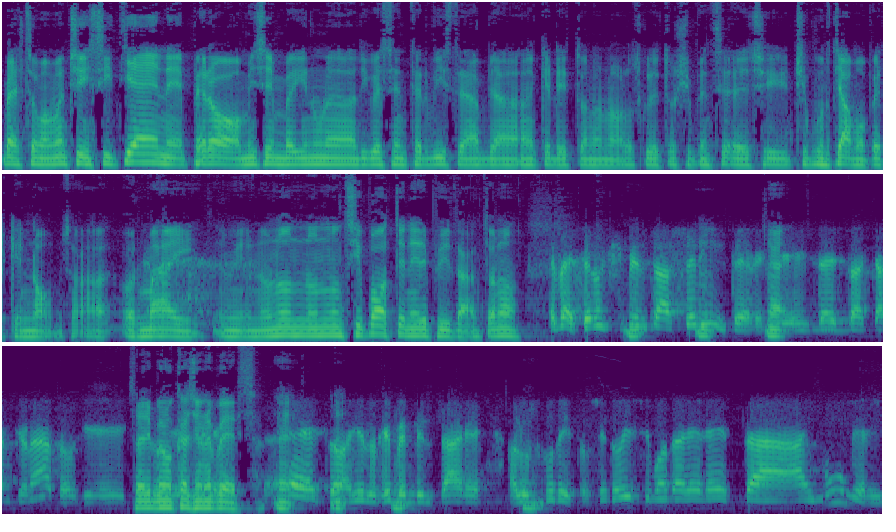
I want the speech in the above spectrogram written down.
Beh, insomma, Mancini si tiene, però mi sembra che in una di queste interviste abbia anche detto no, no, lo scudetto ci, pensi- eh, ci, ci puntiamo perché no, insomma, ormai eh, non, non, non, si può ottenere più di tanto, no? Eh beh, se non ci pensasse mm. l'Inter, eh. che in testa al campionato... Che, Sarebbe un'occasione persa. Eh, eh, no, io dovrebbe pensare allo scudetto. Se dovessimo dare retta ai numeri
